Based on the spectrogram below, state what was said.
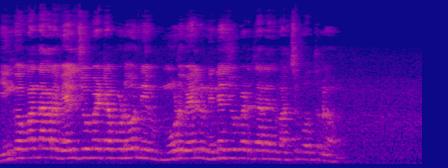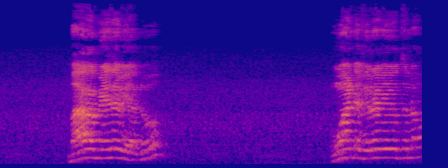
ఇంకొక దగ్గర వేలు చూపెట్టేటప్పుడు నీ మూడు వేలు నిన్నే చూపెడతానని మర్చిపోతున్నావు. బాగా మేధావియా నువ్వు? నువ్వు అంటే విరవేగుతున్నావు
